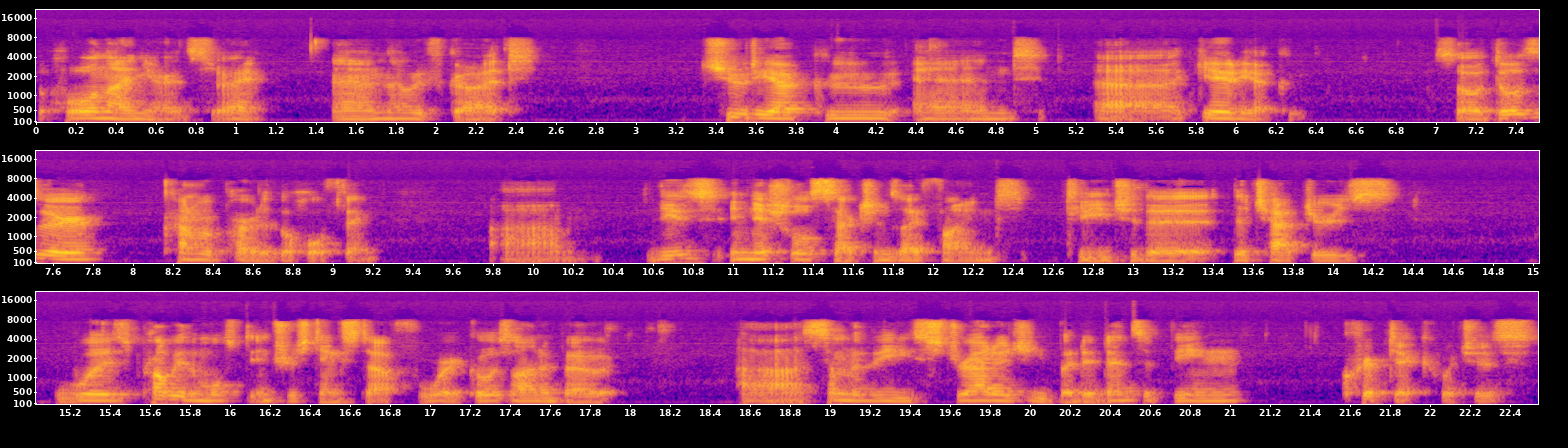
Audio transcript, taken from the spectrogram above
the whole nine yards, right? And now we've got Churyaku and uh, Geryaku. So those are kind of a part of the whole thing. Um, these initial sections I find to each of the, the chapters was probably the most interesting stuff, where it goes on about uh, some of the strategy, but it ends up being cryptic, which is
